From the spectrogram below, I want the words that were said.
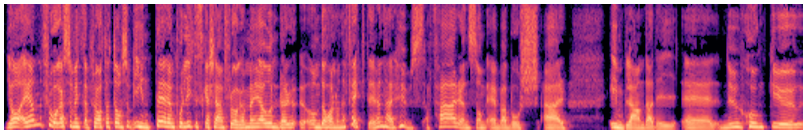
Ja, en fråga som vi inte har pratat om som inte är den politiska kärnfrågan, men jag undrar om det har någon effekt, det är den här husaffären som Ebba Busch är inblandad i. Eh, nu sjunker ju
